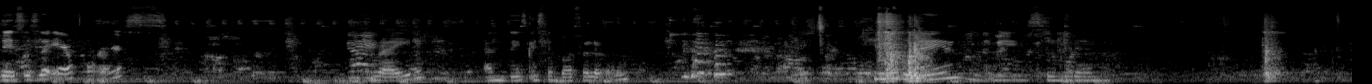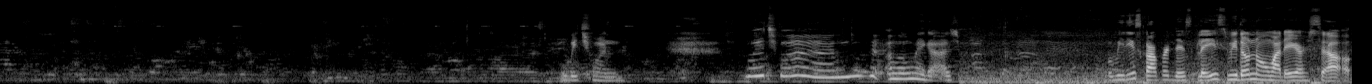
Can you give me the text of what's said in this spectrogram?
This is the Air Force. Right? And this is the Buffalo. Cute, right? Let me see them. Which one? Which one? Oh my gosh. We discovered this place. We don't know what they are sell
